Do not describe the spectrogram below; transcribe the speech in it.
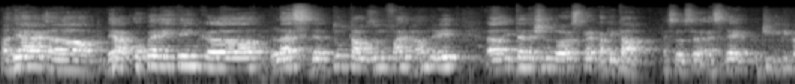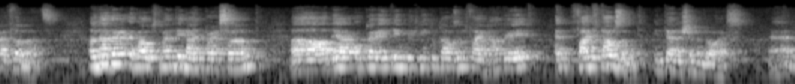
uh, they, are, uh, they are operating uh, less than 2,500 uh, international dollars per capita as, as their GDP performance. Another about 29%, uh, they are operating between 2,500 and 5,000 international dollars. Yeah.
